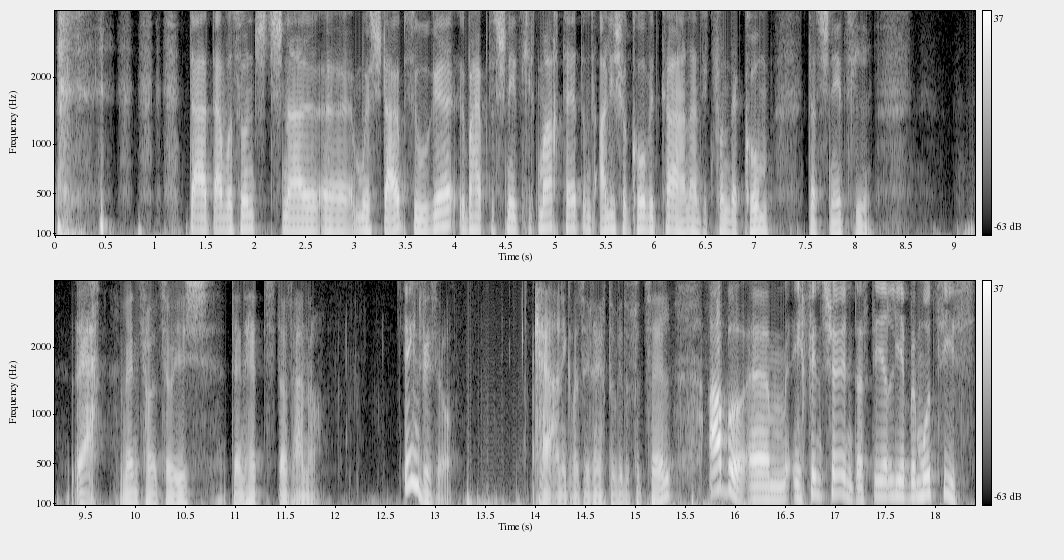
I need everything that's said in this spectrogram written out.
der, der, der sonst schnell äh, muss Staub überhaupt das Schnitzel gemacht hat und alle schon Covid gehabt haben, haben sie gefunden, komm, das Schnitzel, ja, wenn es halt so ist, dann hat es das auch noch. Irgendwie so. Keine Ahnung, was ich euch da wieder erzähle. Aber ähm, ich finde es schön, dass dir, liebe Mutzis,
